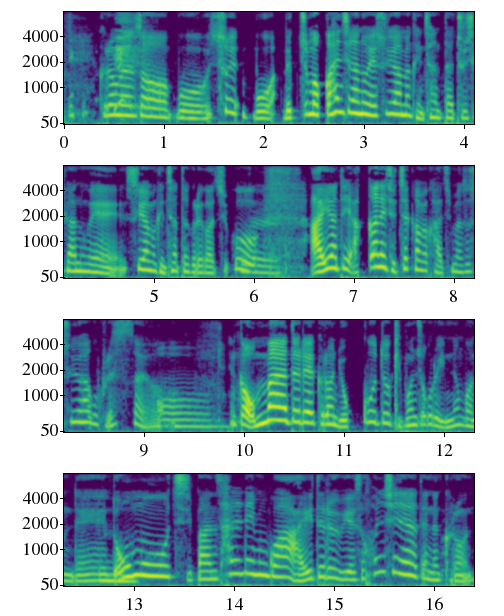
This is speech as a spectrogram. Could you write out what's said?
그러면서 뭐수뭐 맥주 먹고 한 시간 후에 수유 하면 괜찮다, 두 시간 후에 수유하면 괜찮다 그래가지고 네. 아이한테 약간의 죄책감을 가지면서 수유하고 그랬어요. 어. 그러니까 엄마들의 그런 욕구도 기본적으로 있는 건데 음. 너무 집안 살림과 아이들을 위해서 헌신해야 되는 그런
